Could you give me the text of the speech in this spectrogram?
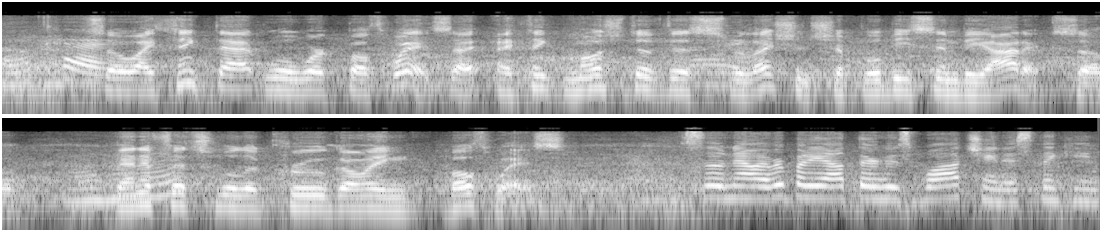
Okay. so I think that will work both ways. I, I think most of this relationship will be symbiotic. So Mm-hmm. benefits will accrue going both ways. So now everybody out there who's watching is thinking,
